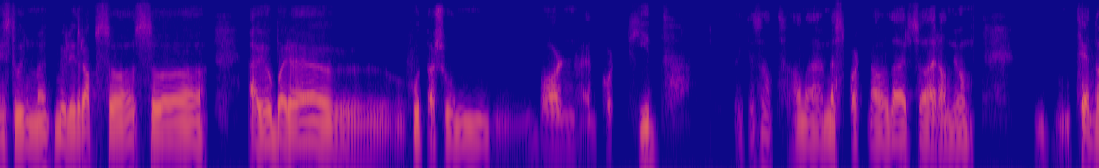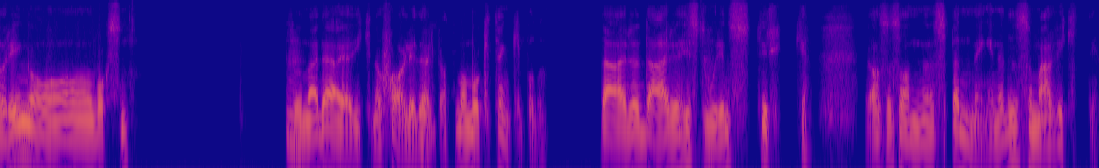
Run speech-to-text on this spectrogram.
'Historien med et mulig drap', så, så er jo bare hovedpersonen barn en kort tid. Ikke sant? Han er Mesteparten av der så er han jo tenåring og voksen. Så mm. nei, det er ikke noe farlig i det hele tatt. Man må ikke tenke på det. Det er, det er historiens styrke, altså sånn spenningen i det, som er viktig.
